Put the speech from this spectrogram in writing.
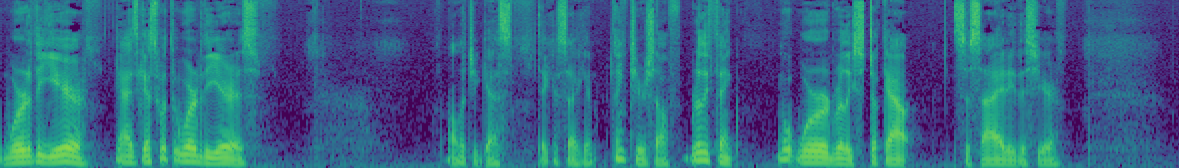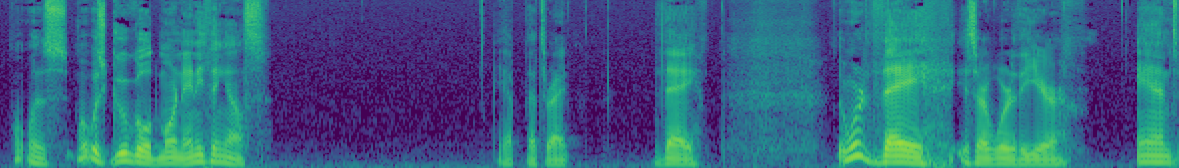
Word of the year. Guys, guess what the word of the year is? I'll let you guess. Take a second. Think to yourself. Really think. What word really stuck out in society this year? What was what was Googled more than anything else? Yep, that's right. They. The word they is our word of the year. And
